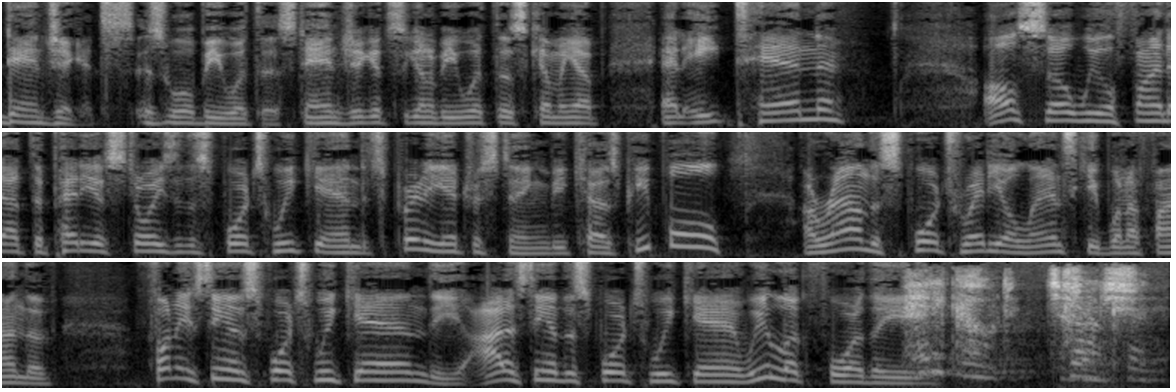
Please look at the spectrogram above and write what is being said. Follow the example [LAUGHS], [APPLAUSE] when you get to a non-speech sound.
Dan Jiggetts, is will be with us. Dan Jiggetts is going to be with us coming up at 810. Also, we will find out the pettiest stories of the sports weekend. It's pretty interesting because people around the sports radio landscape want to find the funniest thing of the sports weekend, the oddest thing of the sports weekend. We look for the Petticoat Junction.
